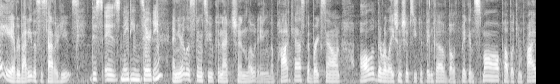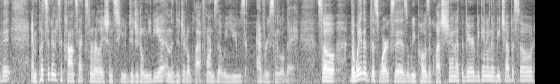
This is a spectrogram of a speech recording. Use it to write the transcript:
Hey, everybody, this is Tyler Hughes, This is Nadine Zerdine. and you're listening to Connection Loading, the podcast that breaks down all of the relationships you could think of, both big and small, public and private, and puts it into context in relation to digital media and the digital platforms that we use every single day. So, the way that this works is we pose a question at the very beginning of each episode,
